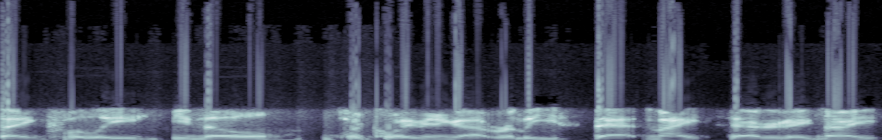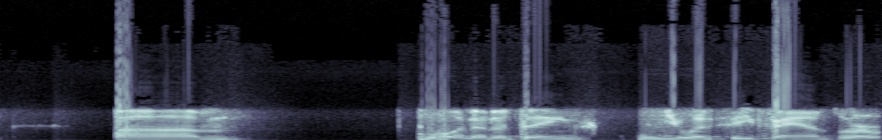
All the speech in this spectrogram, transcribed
thankfully, you know, Terquavion got released that night, Saturday night. Um, one of the things UNC fans were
